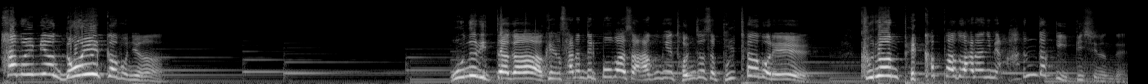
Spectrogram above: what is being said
하물며 너일까 보냐. 오늘 있다가 그냥 사람들이 뽑아서 아궁이에 던져서 불태워버릴 그런 백합화도 하나님이 아름답게 입히시는데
